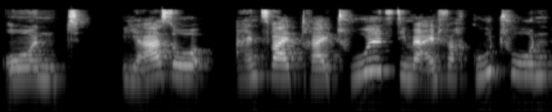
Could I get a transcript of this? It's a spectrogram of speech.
Und ja, so ein, zwei, drei Tools, die mir einfach gut tun.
